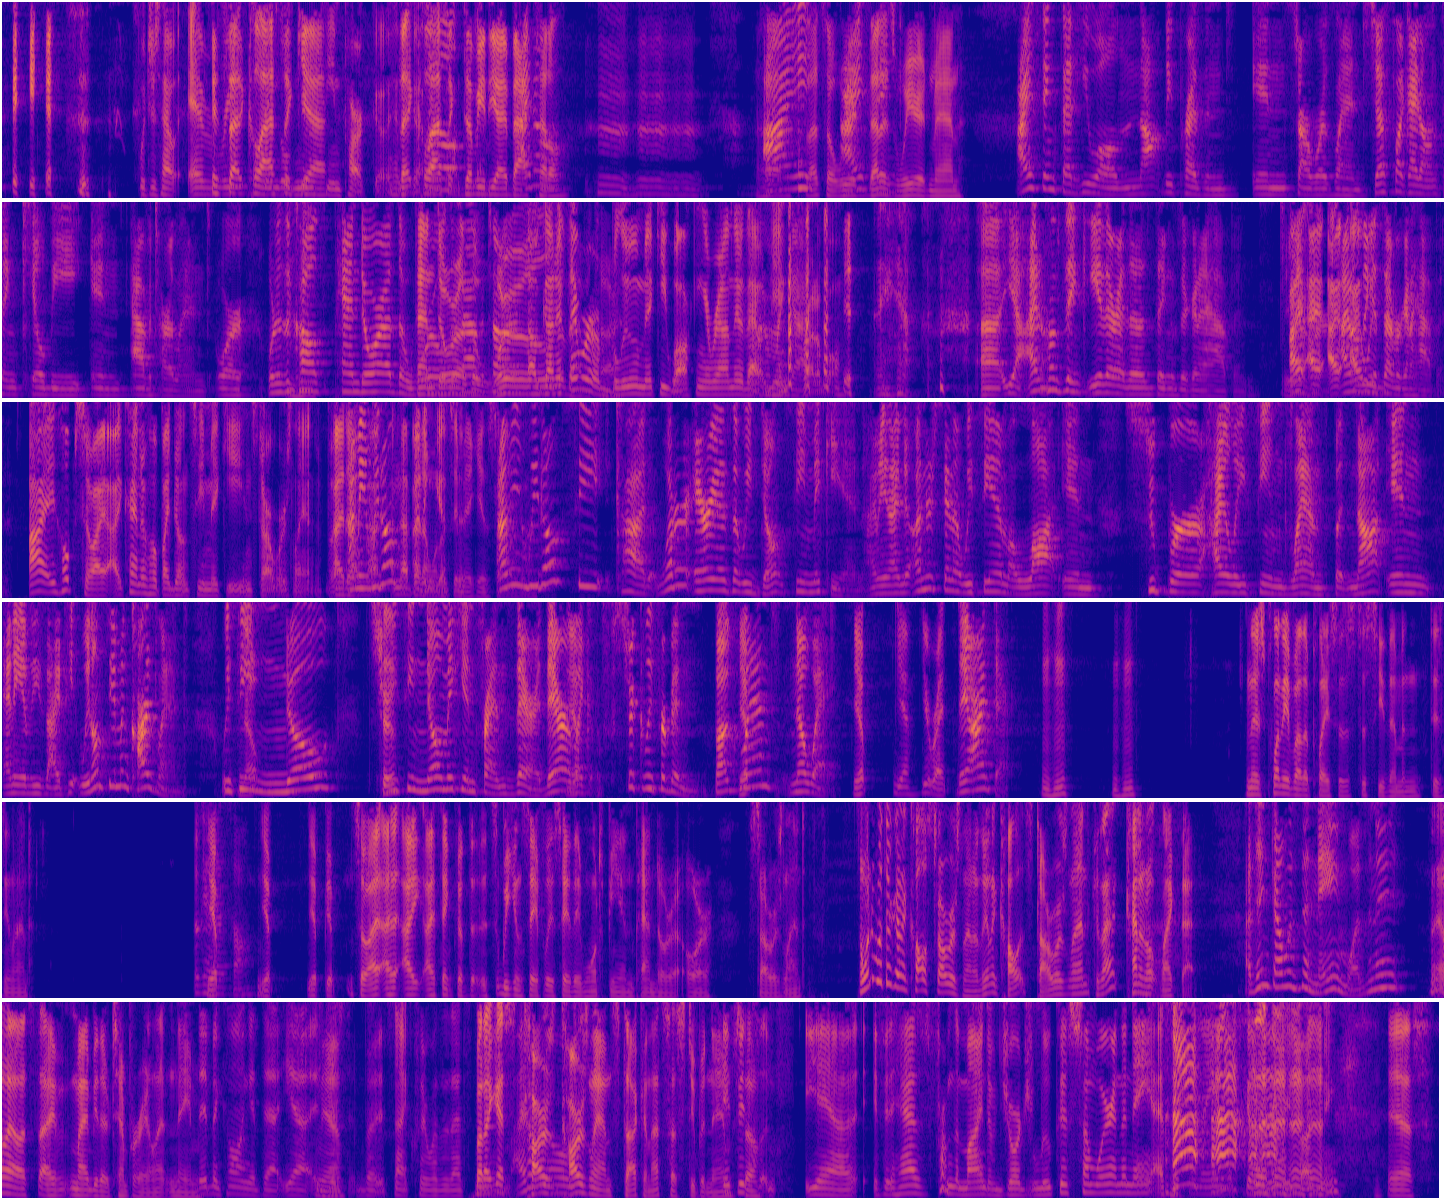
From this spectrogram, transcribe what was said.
Which is how every It's that classic, new yeah. theme park go, has That classic Well, WDI I backpedal. don't- Hmm, hmm, hmm. Oh, I- that's, that's a I weird. That is think- weird, man. I think that he will not be present in Star Wars Land, just like I don't think he'll be in Avatar Land or what is it called? Pandora, the world Mm-hmm. Pandora, of the Avatar. world. Oh god, if of there were a blue Mickey walking around there, that would be God. incredible. yeah, uh, yeah. I don't think either of those things are going to happen. I, I, I, I don't I think would- it's ever going to happen. I hope so. I, I kind of hope I don't see Mickey in Star Wars Land. But I, don't, I mean, we I'm don't- not I betting don't want to against see it. Mickey in Star I mean, land. we don't see God. What are areas that we don't see Mickey in? I mean, I understand that we see him a lot in super highly themed lands, but not in any of these IP. We don't see them in Cars Land. We see Nope. no. It's true. We see no Mickey and friends there. They are Yep. like strictly forbidden. Bugs Yep. Land, no way. Yep. Yeah, you're right. They aren't there. Mm-hmm. Mm-hmm. And there's plenty of other places to see them in Disneyland. Okay, Yep. that's all. Yep. Yep. Yep. So I I, I- I think that it's we can safely say they won't be in Pandora or Star Wars Land. I wonder what they're going to call Star Wars Land. Are they going to call it Star Wars Land? Because I kind of don't like that. I think that was the name, wasn't it? Well, it's it might be their temporary name. They've been calling it that, yeah. It Yeah. Just, but it's not clear whether that's. the But I name. guess don't Cars know Cars Land stuck, and that's a stupid name. If so it's yeah, if it has from the mind of George Lucas somewhere in the name, official name, it's gonna really bug me. yes,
